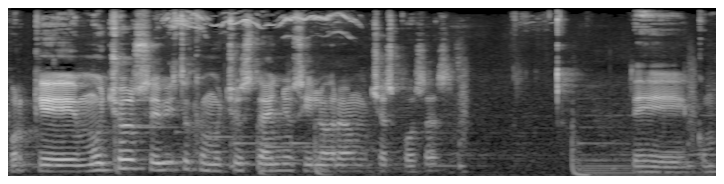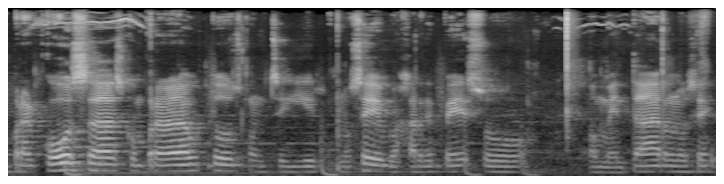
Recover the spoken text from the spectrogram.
porque muchos, he visto que muchos este año sí lograron muchas cosas, de comprar cosas, comprar autos, conseguir, no sé, bajar de peso, aumentar, no sé,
